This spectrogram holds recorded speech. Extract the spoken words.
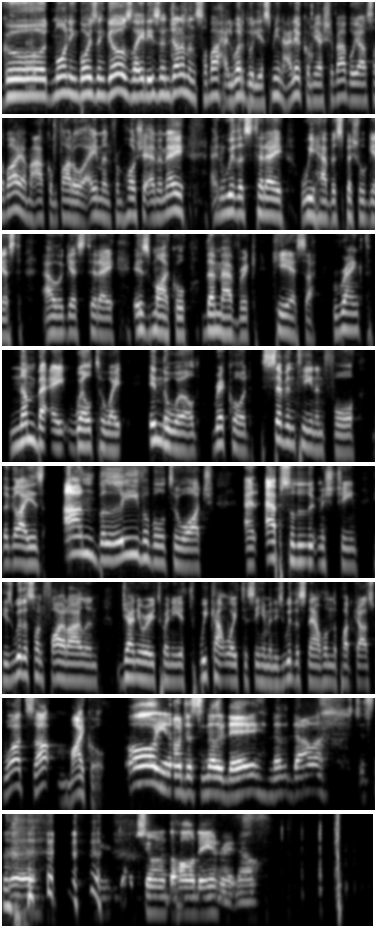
Good morning, boys and girls, ladies and gentlemen. صباح الورد والياسمين عليكم يا شباب ويا صبايا معاكم طارق وايمن from Hosha MMA and with us today we have a special guest our guest today is Michael the Maverick Chiesa, ranked number 8 welterweight in the world record 17 and 4 the guy is unbelievable to watch an absolute machine. He's with us on Fight Island January 20th. We can't wait to see him, and he's with us now on the podcast. What's up, Michael? Oh, you know, just another day, another dollar. Just uh, chilling at the Holiday Inn right now.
